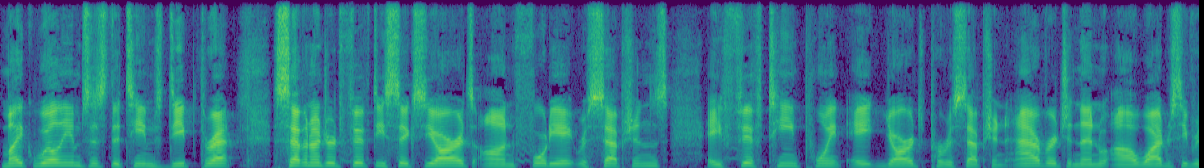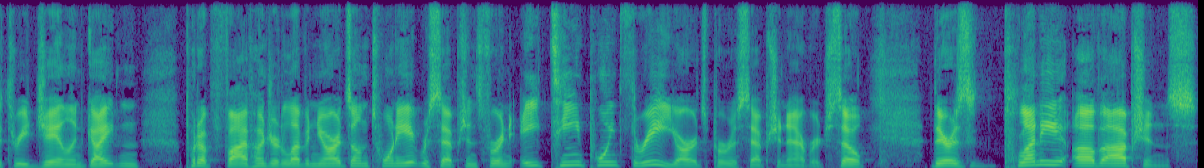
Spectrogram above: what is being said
Mike Williams is the team's deep threat, 756 yards on 48 receptions, a 15.8 yards per reception average. And then uh, wide receiver three, Jalen Guyton, put up 511 yards on 28 receptions for an 18.3 yards per reception average. So there's plenty of options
